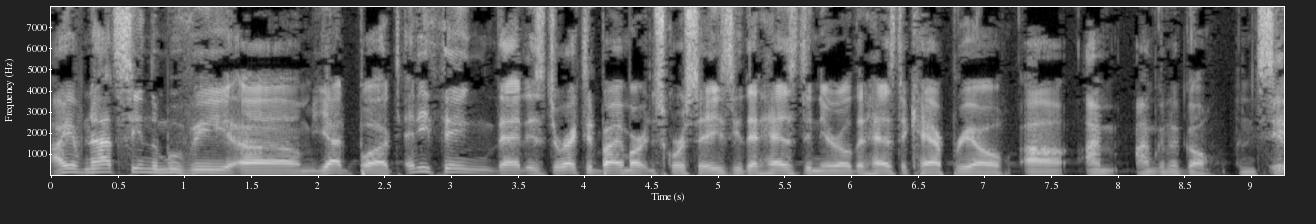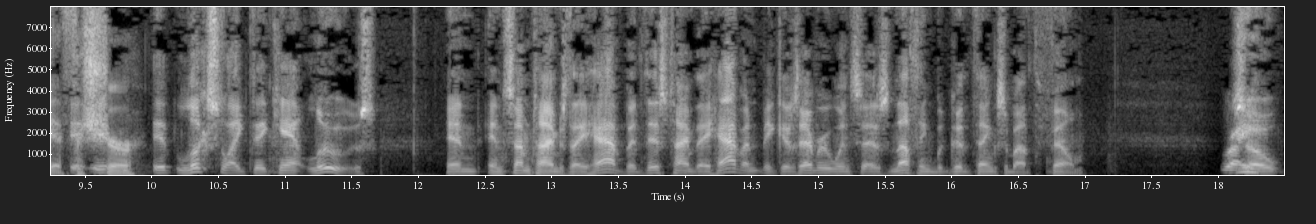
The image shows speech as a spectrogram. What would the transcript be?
I have not seen the movie um, yet, but anything that is directed by Martin Scorsese that has De Niro, that has DiCaprio, uh, I'm I'm gonna go and see it, for sure. It, looks like they can't lose, and and sometimes they have, but this time they haven't because everyone says nothing but good things about the film. Right. So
